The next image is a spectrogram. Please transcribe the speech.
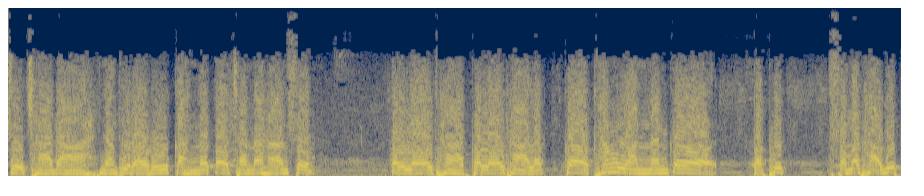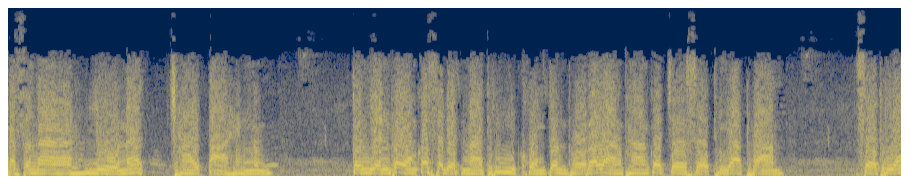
สุชาดาอย่างที่เรารู้กันแล้วก็ฉันอาหารเสร็จไปลอยถาดพอลอยถาดแล้วก็ทั้งวันนั้นก็ประพฤติสมถาวิปัสนาอยู่ณชายป่าแห่งหนึ่งตอนเย็นพระองค์ก็เสด็จมาที่โคนต้นโพระหว่างทางก็เจอโสธิยะพราม โสธิยะ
